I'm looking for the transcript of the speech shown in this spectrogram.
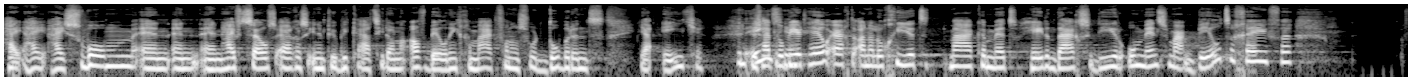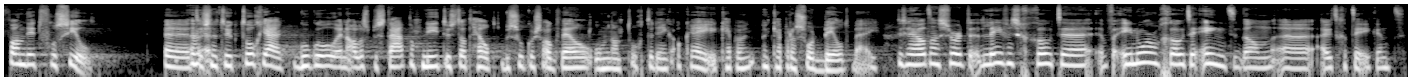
hij, hij, hij zwom. En, en, en hij heeft zelfs ergens in een publicatie dan een afbeelding gemaakt van een soort dobberend ja, eentje dus hij probeert heel erg de analogieën te maken met hedendaagse dieren om mensen maar een beeld te geven van dit fossiel. Uh, het is natuurlijk toch, ja, Google en alles bestaat nog niet. Dus dat helpt bezoekers ook wel om dan toch te denken: oké, ik, heb ik heb er een soort beeld bij. Dus hij had een soort levensgrote, enorm grote eend dan uh, uitgetekend.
